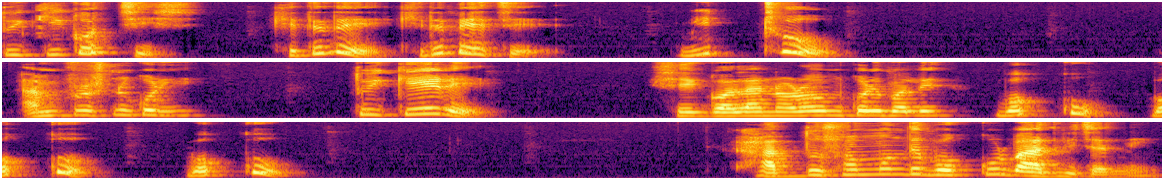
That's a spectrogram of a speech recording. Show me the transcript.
তুই কি করছিস? খেতে দে, খিদে পেয়েছে। মিঠু আমি প্রশ্ন করি, তুই কে রে? সে গলা নরম করে বলে, বক্কু বক্কু বক্কু। খাদ্য সম্বন্ধে বক্কুর বাদ বিচার নেই।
